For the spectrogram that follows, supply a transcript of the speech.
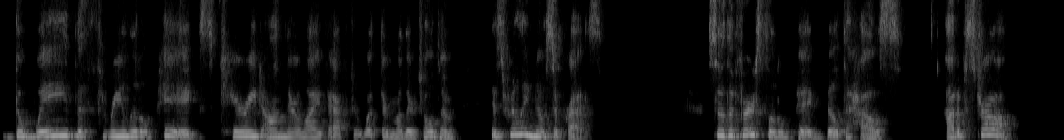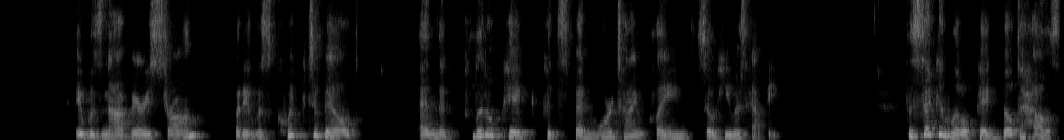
the way the three little pigs carried on their life after what their mother told them is really no surprise. So the first little pig built a house out of straw. It was not very strong, but it was quick to build, and the little pig could spend more time playing, so he was happy. The second little pig built a house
